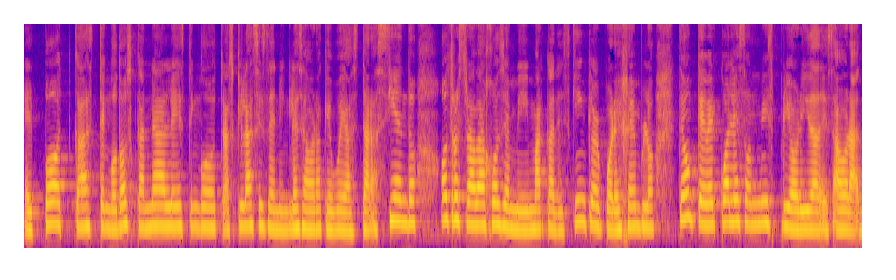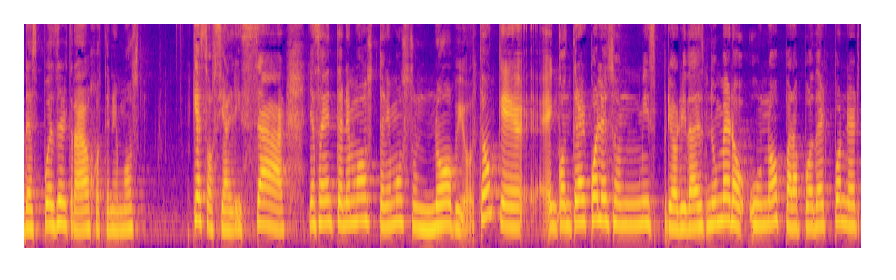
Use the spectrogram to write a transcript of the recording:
el podcast, tengo dos canales, tengo otras clases en inglés ahora que voy a estar haciendo, otros trabajos de mi marca de skincare, por ejemplo. Tengo que ver cuáles son mis prioridades. Ahora, después del trabajo tenemos que socializar. Ya saben, tenemos, tenemos un novio. Tengo que encontrar cuáles son mis prioridades número uno para poder poner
